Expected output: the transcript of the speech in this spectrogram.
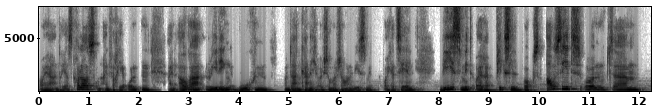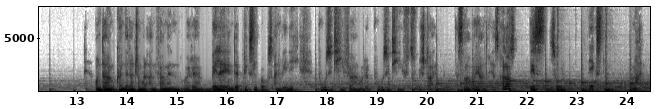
euer Andreas Kollos und einfach hier unten ein Aura-Reading buchen. Und dann kann ich euch schon mal schauen, wie es mit euch erzählen, wie es mit eurer Pixelbox aussieht und ähm, und da könnt ihr dann schon mal anfangen, eure Bälle in der Pixelbox ein wenig positiver oder positiv zu gestalten. Das war euer Andreas Kollos. Bis zum nächsten Mal.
